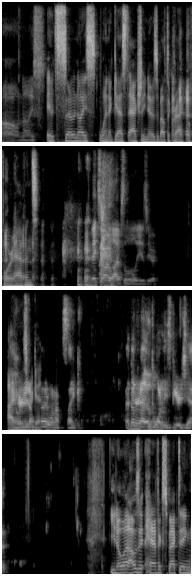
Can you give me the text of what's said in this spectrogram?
Oh, nice. It's so nice when a guest actually knows about the crack before it happens. It makes our lives a little easier. I, I heard it forget. another one. I was like, I better not open one of these beers yet. You know what? I was half expecting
